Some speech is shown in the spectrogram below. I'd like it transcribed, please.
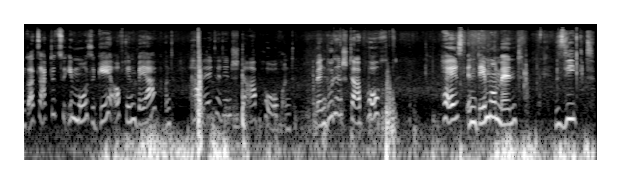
Und Gott sagte zu ihm, Mose, geh auf den Berg und halte den Stab hoch. Und wenn du den Stab hoch hältst, in dem Moment siegt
